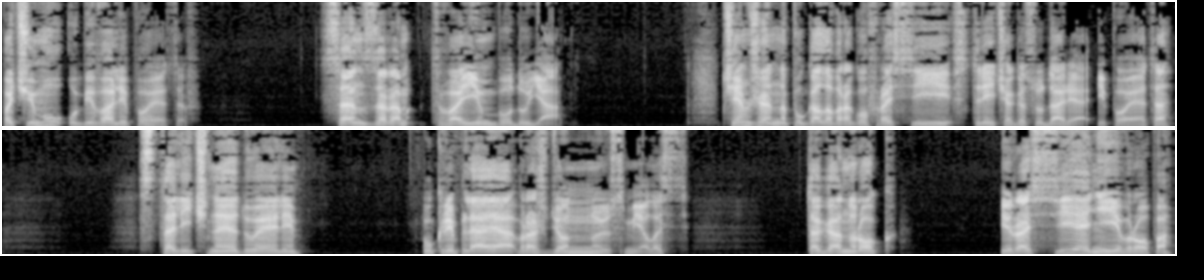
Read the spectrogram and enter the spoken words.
Почему убивали поэтов? Цензором твоим буду я. Чем же напугала врагов России встреча государя и поэта? Столичные дуэли, укрепляя врожденную смелость. Таганрог и Россия не Европа.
